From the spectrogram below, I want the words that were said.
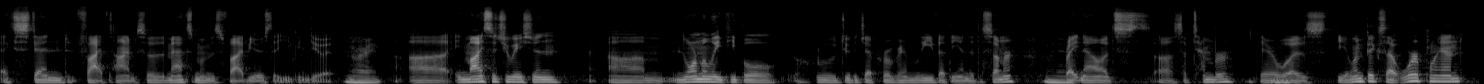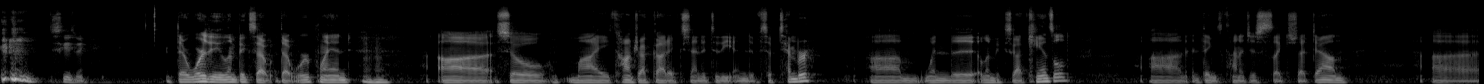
extend five times. So the maximum is five years that you can do it. Right. Uh, in my situation, um, normally people who do the JET program leave at the end of the summer. Right now it's uh, September. There was the Olympics that were planned. Excuse me. There were the Olympics that, that were planned. Uh, so my contract got extended to the end of September um, when the Olympics got canceled uh, and things kind of just like shut down. Uh,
